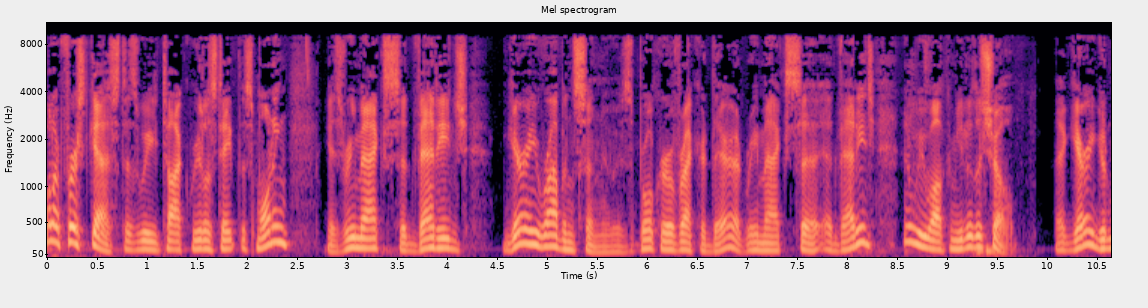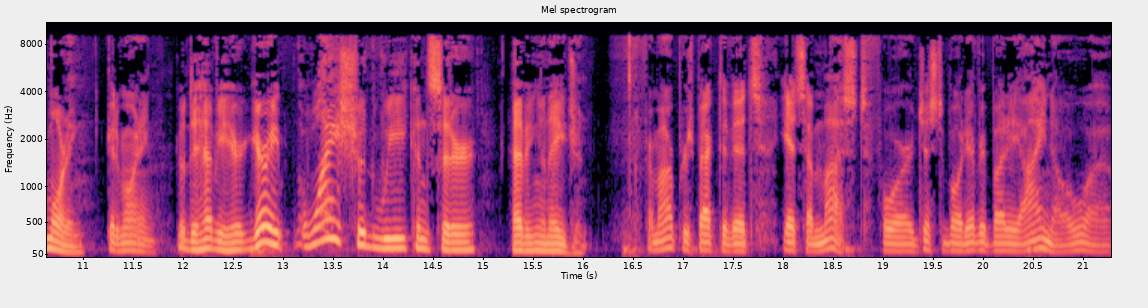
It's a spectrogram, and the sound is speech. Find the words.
Well, our first guest as we talk real estate this morning is Remax Advantage Gary Robinson, who is broker of record there at Remax uh, Advantage, and we welcome you to the show. Uh, Gary, good morning. Good morning. Good to have you here. Gary, why should we consider having an agent? From our perspective, it's it's a must for just about everybody I know. Uh,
